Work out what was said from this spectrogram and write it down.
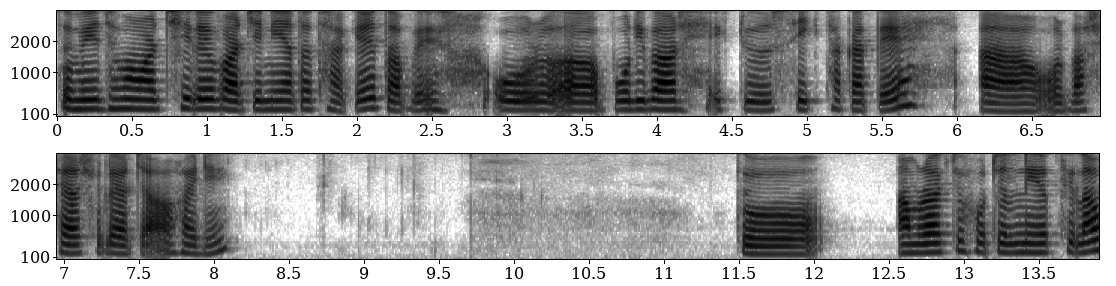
তো মেঝো মামার ছেলে ভার্জিনিয়াতে থাকে, তবে ওর পরিবার একটু সিক থাকাতে ওর বাসায় আসলে আর যাওয়া হয়নি। তো আমরা একটা হোটেল নিয়েছিলাম,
